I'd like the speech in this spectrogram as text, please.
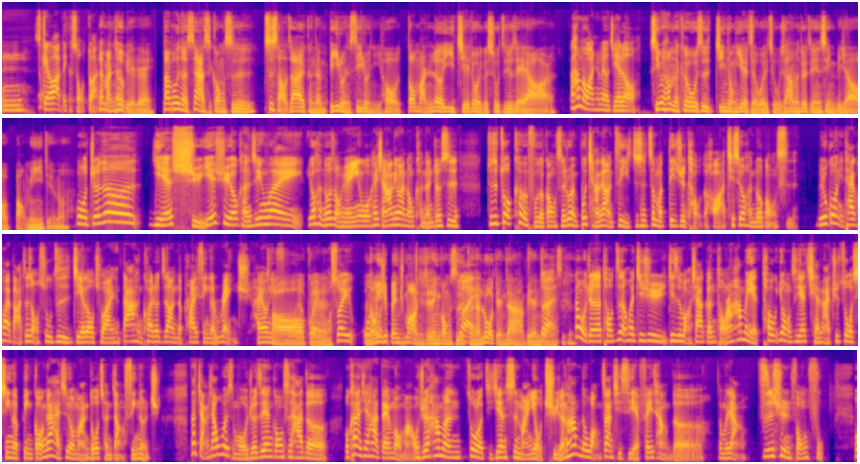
scale up 的一个手段，还蛮特别的。大部分的 SaaS 公司至少在可能 B 轮、C 轮以后，都蛮乐意揭露一个数字，就是 ARR。啊、他们完全没有揭露，是因为他们的客户是金融业者为主，所以他们对这件事情比较保密一点吗？我觉得也许，也许有可能是因为有很多种原因。我可以想到另外一种可能，就是就是做客服的公司，如果你不强调你自己就是这么 digital 的话，其实有很多公司。如果你太快把这种数字揭露出来，大家很快就知道你的 pricing 的 range，还有你服务的规模，oh. 所以我很容易去 benchmark 你这间公司可能落点在哪边这样子。但我觉得投资人会继续一直往下跟投，然后他们也偷用这些钱来去做新的并购，应该还是有蛮多成长 synergy。那讲一下为什么？我觉得这间公司它的，我看了一下它的 demo 嘛，我觉得他们做了几件事蛮有趣的。那他们的网站其实也非常的怎么讲，资讯丰富。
